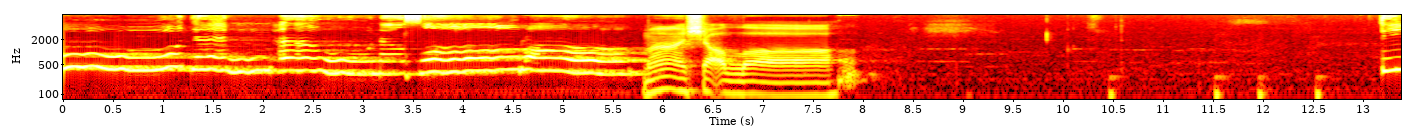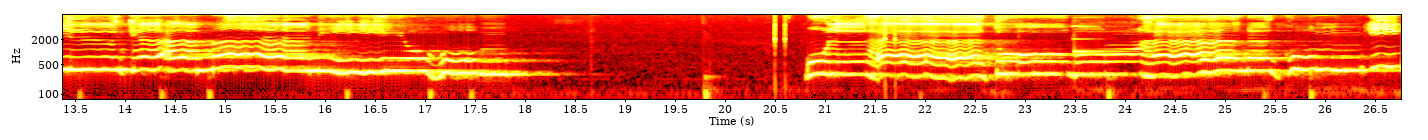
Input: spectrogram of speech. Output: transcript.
هودا أو نصارا. ما شاء الله. تلك أمانيهم قل هاتوا برهانكم إن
